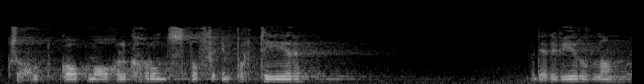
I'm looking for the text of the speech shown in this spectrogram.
ook zo goedkoop mogelijk grondstoffen importeren. Derde wereldlanden.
